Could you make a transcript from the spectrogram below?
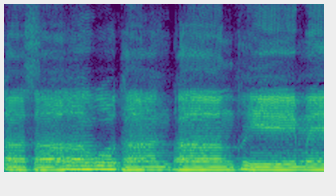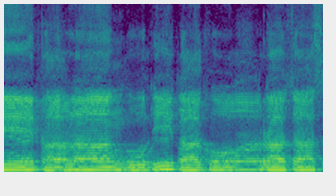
ตาสาวุทันตังคีเมฆลังอุทิตาโคราชเส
